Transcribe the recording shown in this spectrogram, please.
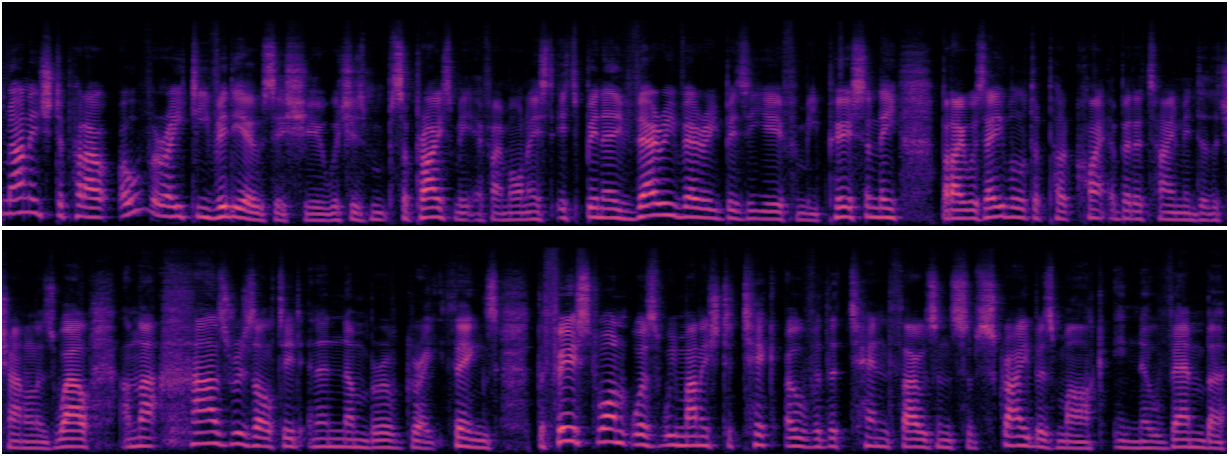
managed to put out over 80 videos this year, which has surprised me if I'm honest. It's been a very, very busy year for me personally, but I was able to put quite a bit of time into the channel as well, and that has resulted in a number of great things. The first one was we managed to tick over the 10,000 subscribers mark in November,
